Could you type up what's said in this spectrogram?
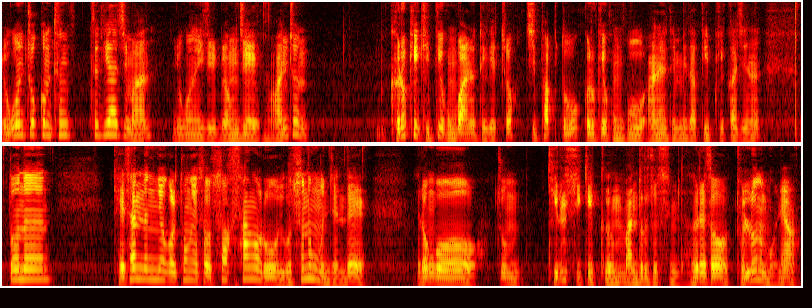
요건 조금 특, 특이하지만 요거는 이제 명제 완전 그렇게 깊게 공부 안 해도 되겠죠? 집합도 그렇게 공부 안 해도 됩니다. 깊게까지는. 또는 계산 능력을 통해서 수학상으로 이거 수능 문제인데 이런 거 좀 기를 수 있게끔 만들어 줬습니다. 그래서 결론은 뭐냐?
